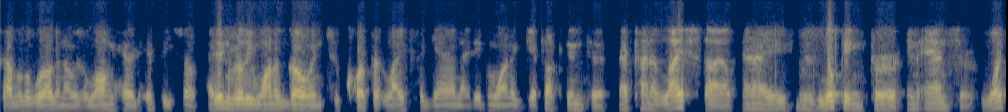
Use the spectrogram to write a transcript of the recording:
travel the world and I was a long haired hippie. So I didn't really want to go into corporate life again. I didn't want to get sucked into that kind of lifestyle. And I was looking for an answer. What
